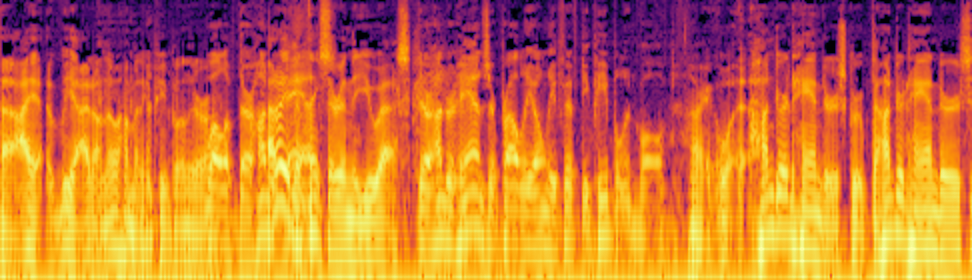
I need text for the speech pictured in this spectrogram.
Uh, I yeah, I don't know how many people there are. Well, if there are hundred, I don't even hands- think they're in the U.S. There are 100 hands. There are probably only 50 people involved. All right, well, Hundred Handers Group. The Hundred Handers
